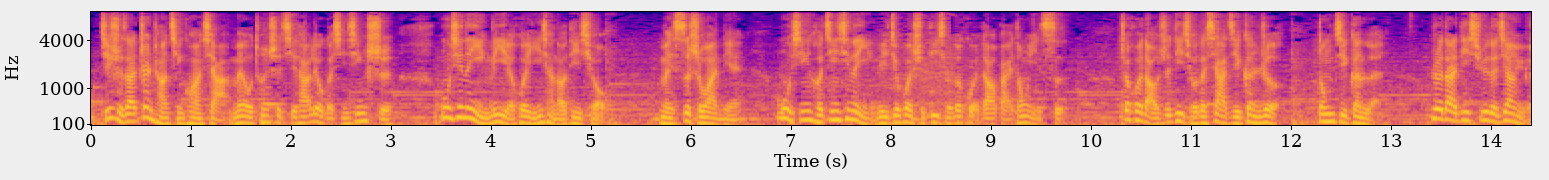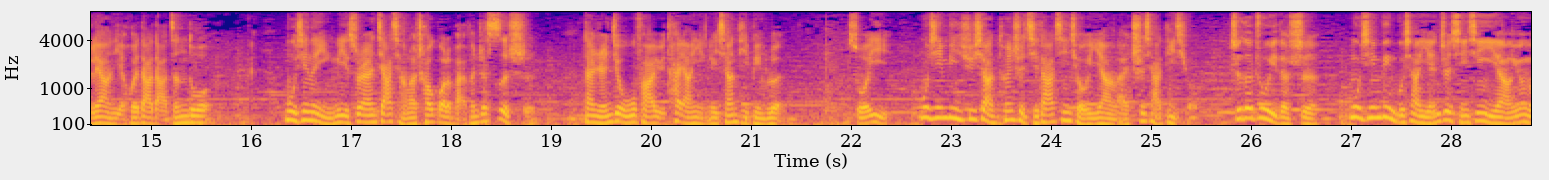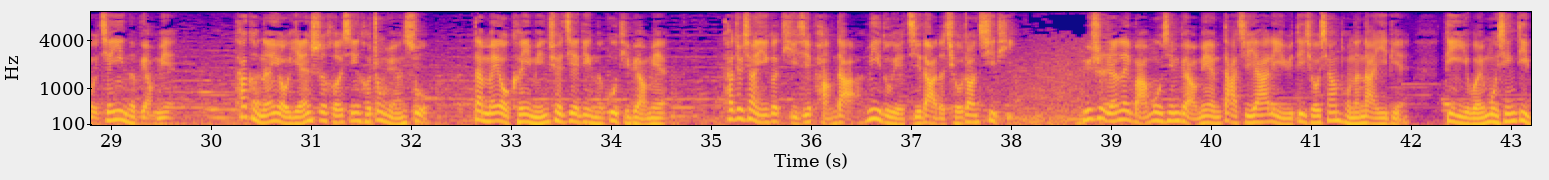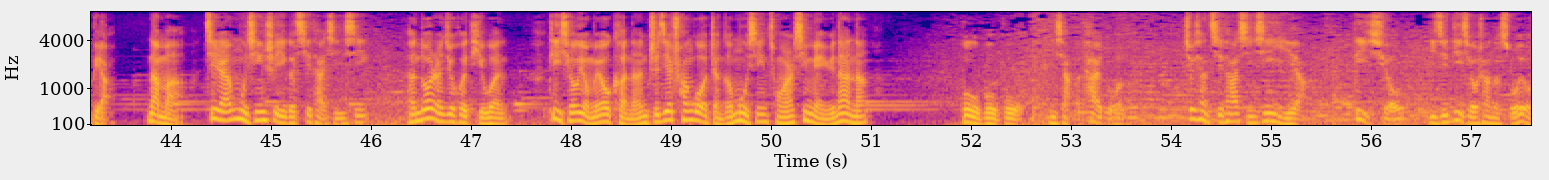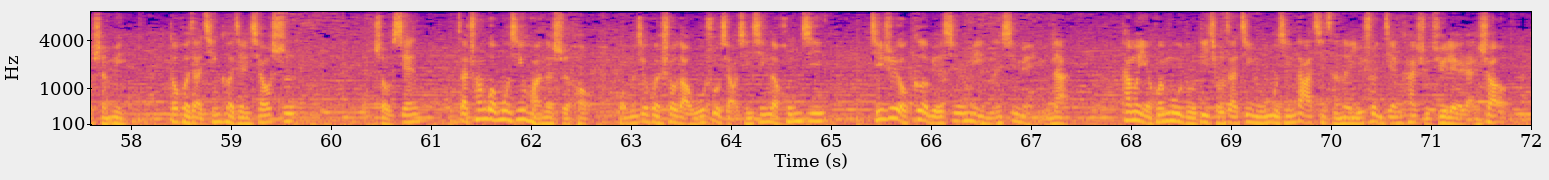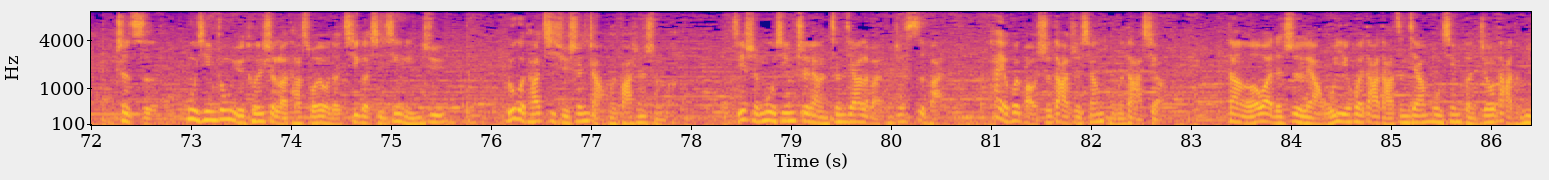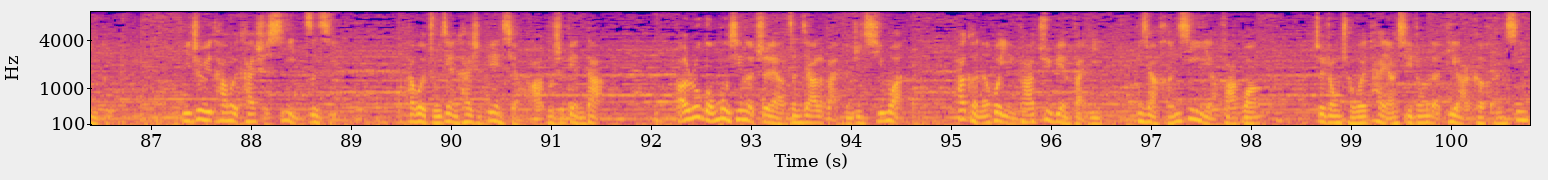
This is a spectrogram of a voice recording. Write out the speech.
即使在正常情况下没有吞噬其他六个行星时，木星的引力也会影响到地球。每四十万年，木星和金星的引力就会使地球的轨道摆动一次，这会导致地球的夏季更热，冬季更冷，热带地区的降雨量也会大大增多。木星的引力虽然加强了超过了百分之四十。但仍旧无法与太阳引力相提并论，所以木星必须像吞噬其他星球一样来吃下地球。值得注意的是，木星并不像岩质行星一样拥有坚硬的表面，它可能有岩石核心和重元素，但没有可以明确界定的固体表面。它就像一个体积庞大、密度也极大的球状气体。于是人类把木星表面大气压力与地球相同的那一点定义为木星地表。那么，既然木星是一个气态行星，很多人就会提问。地球有没有可能直接穿过整个木星，从而幸免于难呢？不不不，你想的太多了。就像其他行星一样，地球以及地球上的所有生命都会在顷刻间消失。首先，在穿过木星环的时候，我们就会受到无数小行星的轰击。即使有个别生命能幸免于难，他们也会目睹地球在进入木星大气层的一瞬间开始剧烈燃烧。至此，木星终于吞噬了它所有的七个行星邻居。如果它继续生长，会发生什么？即使木星质量增加了百分之四百，它也会保持大致相同的大小，但额外的质量无疑会大大增加木星本就大的密度，以至于它会开始吸引自己，它会逐渐开始变小，而不是变大。而如果木星的质量增加了百分之七万，它可能会引发聚变反应，并像恒星一样发光，最终成为太阳系中的第二颗恒星。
